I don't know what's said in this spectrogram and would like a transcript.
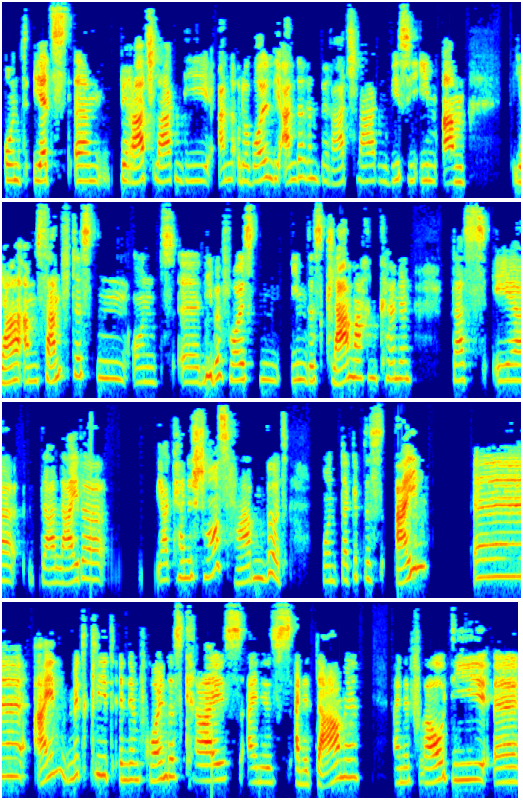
Und jetzt ähm, beratschlagen die an oder wollen die anderen beratschlagen, wie sie ihm am ja am sanftesten und äh, liebevollsten ihm das klar machen können, dass er da leider ja keine Chance haben wird. Und da gibt es ein äh, ein Mitglied in dem Freundeskreis eines eine Dame, eine Frau, die äh,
